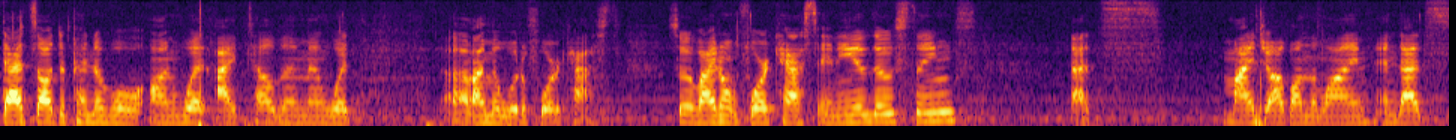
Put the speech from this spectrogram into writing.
that's all dependable on what I tell them and what uh, I'm able to forecast. So if I don't forecast any of those things, that's my job on the line, and that's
